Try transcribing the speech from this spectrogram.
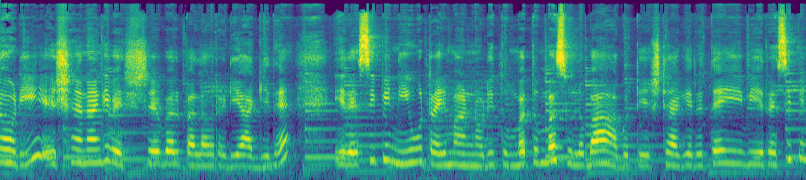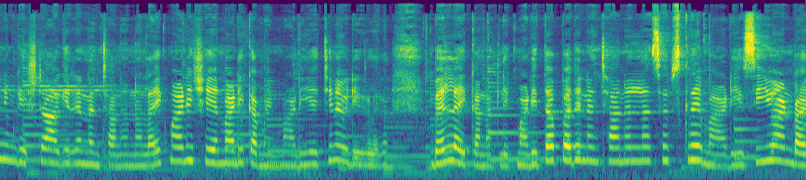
ನೋಡಿ, ಎಷ್ಟು ಚೆನ್ನಾಗಿ ವೆಜಿಟೇಬಲ್ ಪಲಾವ್ ರೆಡಿ ಆಗಿದೆ. ಈ ರೆಸಿಪಿ ನೀವು ಟ್ರೈ ಮಾಡಿ ನೋಡಿ, ತುಂಬ ತುಂಬ ಸುಲಭ ಹಾಗೂ ಟೇಸ್ಟಿಯಾಗಿರುತ್ತೆ ಈ ರೆಸಿಪಿ ನಿಮ್ಗೆ ಇಷ್ಟ ಆಗಿದೆ ನನ್ನ ಚಾನಲ್ನ ಲೈಕ್ ಮಾಡಿ ಶೇರ್ ಮಾಡಿ ಕಮೆಂಟ್ ಮಾಡಿ. ಹೆಚ್ಚಿನ ವಿಡಿಯೋಗಳಿಗೆ ಬೆಲ್ ಐಕನ್ನ ಕ್ಲಿಕ್ ಮಾಡಿ. ತಪ್ಪದೆ ನನ್ನ ಚಾನಲ್ನ ಸಬ್ಸ್ಕ್ರೈಬ್ ಮಾಡಿ. See you and bye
